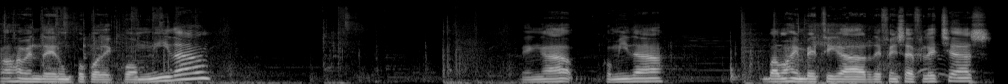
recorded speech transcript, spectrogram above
Vamos a vender un poco de comida. Venga, comida. Vamos a investigar defensa de flechas.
